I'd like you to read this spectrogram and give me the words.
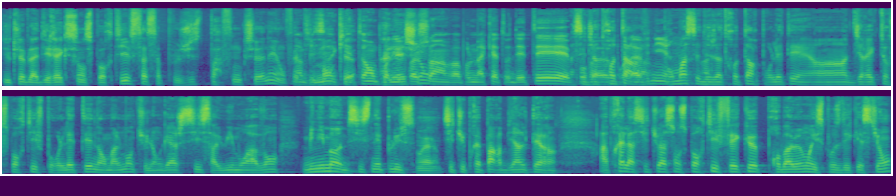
du club, la direction sportive, ça, ça peut juste pas fonctionner. En fait, Non, puis il manque inquiétant pour un les échelon. prochains, pour le mercato d'été, Ah, c'est pour, déjà euh, trop pour tard. l'avenir. Pour moi, c'est Ouais. déjà trop tard pour l'été. Un directeur sportif pour l'été, normalement, tu l'engages 6 à 8 mois avant, minimum, si ce n'est plus, Ouais. si tu prépares bien le terrain. Après, la situation sportive fait que probablement il se pose des questions.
